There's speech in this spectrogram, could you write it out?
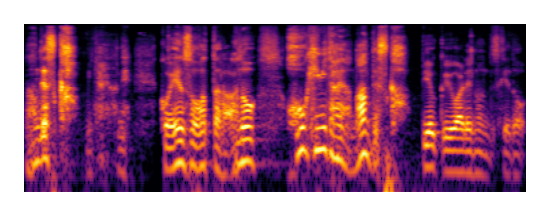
何ですか？みたいなねこう演奏終わったらあのほうきみたいな何ですか？ってよく言われるんですけど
